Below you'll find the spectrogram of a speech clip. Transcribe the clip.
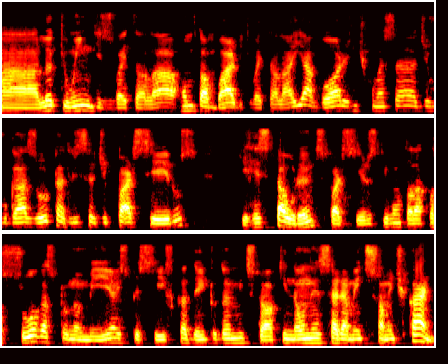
a Lucky Wings vai estar tá lá, Hometown Barbecue vai estar tá lá, e agora a gente começa a divulgar as outras listas de parceiros, de restaurantes parceiros que vão estar tá lá com a sua gastronomia específica dentro da Midstock, não necessariamente somente carne.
